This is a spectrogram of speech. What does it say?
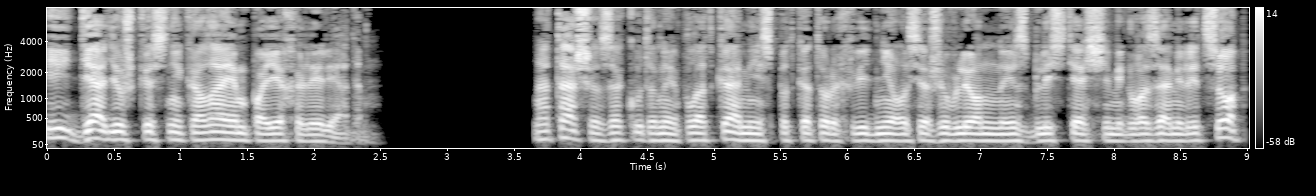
и дядюшка с Николаем поехали рядом. Наташа, закутанная платками, из-под которых виднелось оживленное с блестящими глазами лицо,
